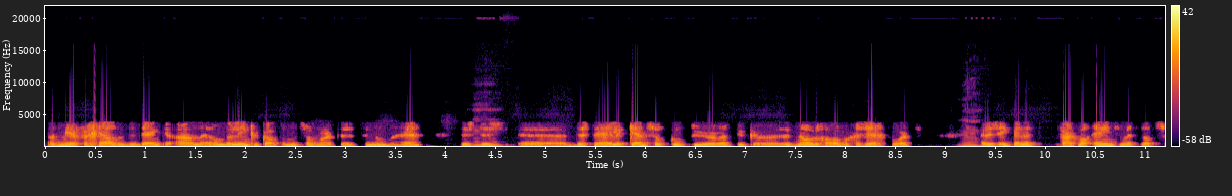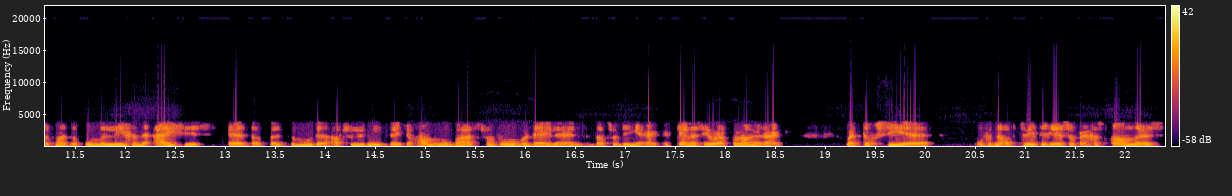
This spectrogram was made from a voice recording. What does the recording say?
dat meer vergeldende denken aan, eh, om de linkerkant, om het zo maar te, te noemen. Hè? Dus, Mhm. dus, eh, dus de hele cancelcultuur, waar natuurlijk het nodige over gezegd wordt. Ja. Dus ik ben het vaak wel eens met wat zeg maar, de onderliggende eis is. Hè, dat we, we moeten absoluut niet weet je, handelen op basis van vooroordelen en dat soort dingen er- erkennen is heel erg belangrijk. Maar toch zie je, of het nou op Twitter is of ergens anders,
